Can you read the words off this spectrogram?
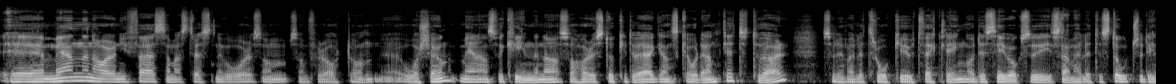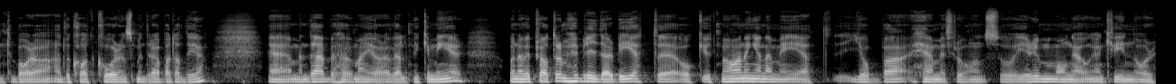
Eh, männen har ungefär samma stressnivåer som, som för 18 eh, år sedan medan för kvinnorna så har det stuckit iväg ganska ordentligt tyvärr. Så det är en väldigt tråkig utveckling och det ser vi också i samhället i stort så det är inte bara advokatkåren som är drabbad av det. Eh, men där behöver man göra väldigt mycket mer. Och när vi pratar om hybridarbete och utmaningarna med att jobba hemifrån så är det många unga kvinnor,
